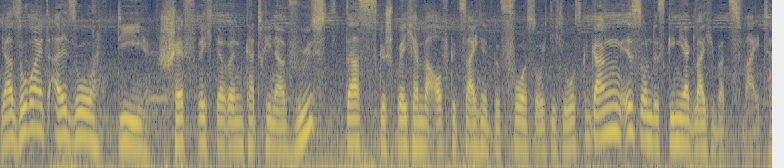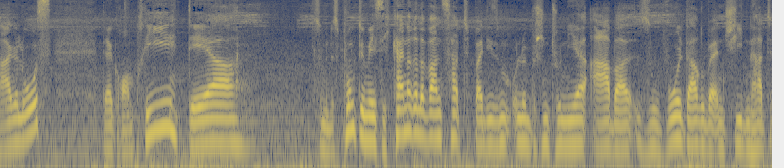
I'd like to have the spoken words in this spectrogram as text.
Ja, soweit also die Chefrichterin Katrina Wüst. Das Gespräch haben wir aufgezeichnet, bevor es so richtig losgegangen ist. Und es ging ja gleich über zwei Tage los. Der Grand Prix, der zumindest punktemäßig keine Relevanz hat bei diesem olympischen Turnier, aber sowohl darüber entschieden hat,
